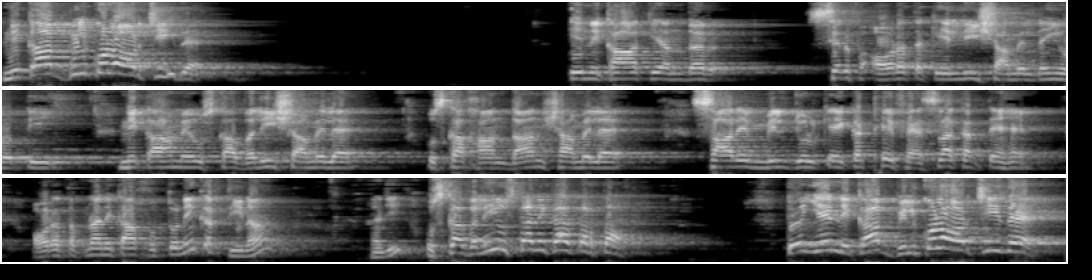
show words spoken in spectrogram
نکاح بالکل اور چیز ہے۔ یہ نکاح کے اندر صرف عورت اکیلی شامل نہیں ہوتی، نکاح میں اس کا ولی شامل ہے، اس کا خاندان شامل ہے۔ سارے مل جل کے اکٹھے فیصلہ کرتے ہیں۔ عورت اپنا نکاح خود تو نہیں کرتی نا؟ ہاں جی اس کا ولی اس کا نکاح کرتا ہے۔ تو یہ نکاح بالکل اور چیز ہے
